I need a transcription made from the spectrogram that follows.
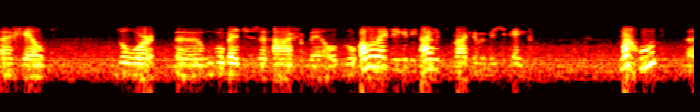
uh, geld. Door uh, hoeveel mensen zijn aangemeld. Door allerlei dingen die eigenlijk te maken hebben met je ego. Maar goed, uh,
